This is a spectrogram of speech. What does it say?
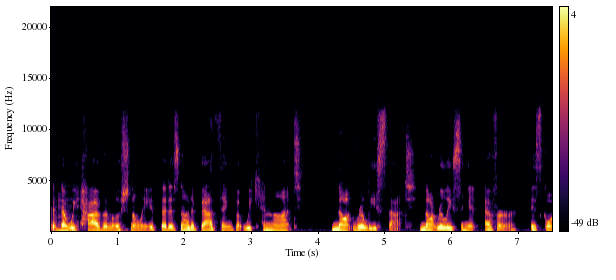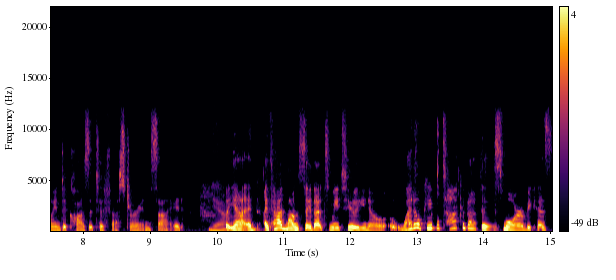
that, mm. we have emotionally that is not a bad thing but we cannot not release that. Not releasing it ever is going to cause it to fester inside. Yeah. But yeah and i've had moms say that to me too you know why don't people talk about this more? Because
